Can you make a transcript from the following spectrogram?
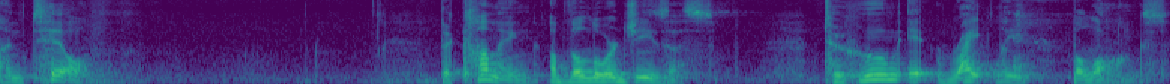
until the coming of the Lord Jesus to whom it rightly belongs.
